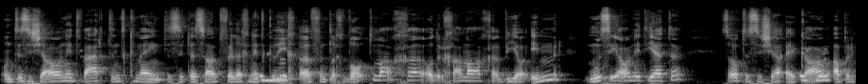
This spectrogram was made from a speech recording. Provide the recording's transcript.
Und das ist ja auch nicht wertend gemeint, dass er das halt vielleicht nicht Mhm. gleich öffentlich will machen oder kann machen, wie auch immer. Muss ja auch nicht jeder. So, das ist ja egal, Mhm. aber,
